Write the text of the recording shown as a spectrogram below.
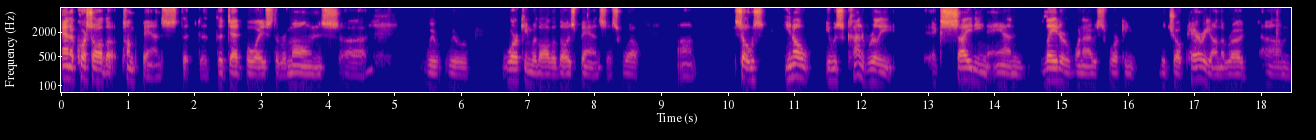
and of course, all the punk bands, the the, the Dead Boys, the Ramones. Uh, mm-hmm. we we were working with all of those bands as well. Um, so it was, you know, it was kind of really exciting. And later, when I was working with Joe Perry on the road, um,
